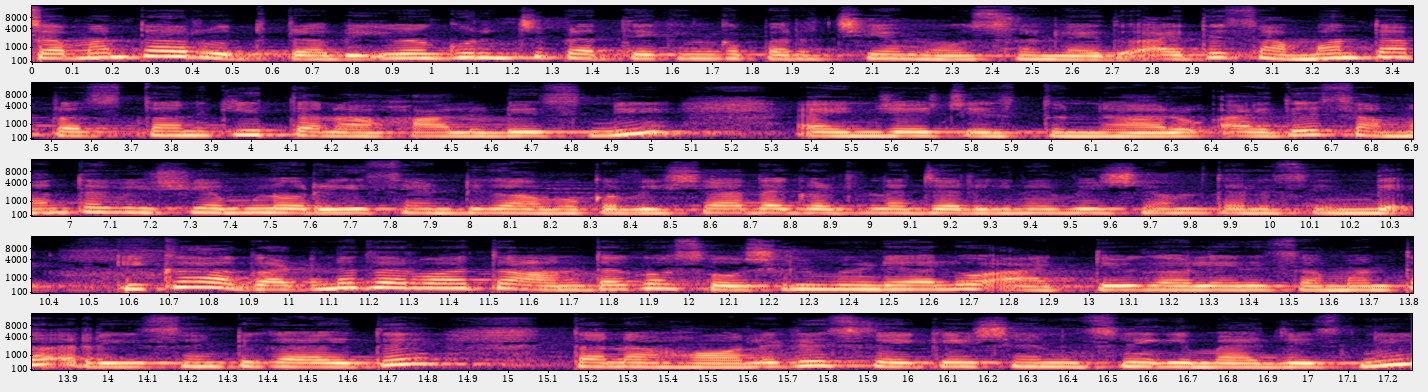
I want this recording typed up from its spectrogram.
సమంత రుతుప్రభ ఈమె గురించి ప్రత్యేకంగా పరిచయం అవసరం లేదు. అయితే సమంత ప్రస్తుతానికి తన హాలిడేస్ని ఎంజాయ్ చేస్తున్నారు. అయితే సమంత విషయంలో రీసెంట్గా ఒక విషాద ఘటన జరిగిన విషయం తెలిసిందే. ఇక ఆ ఘటన తర్వాత అంతగా సోషల్ మీడియాలో యాక్టివ్గా లేని సమంత రీసెంట్గా అయితే తన హాలిడేస్ వెకేషన్స్ని ఇమేజెస్ని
